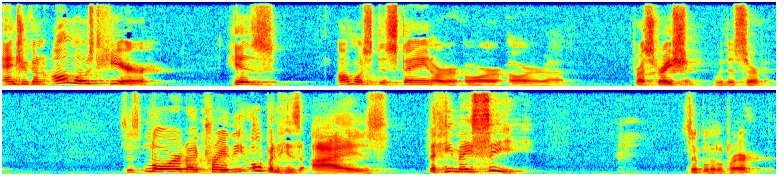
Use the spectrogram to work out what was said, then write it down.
And you can almost hear his almost disdain or, or, or uh, frustration with his servant. He says, Lord, I pray thee, open his eyes that he may see. Simple little prayer.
